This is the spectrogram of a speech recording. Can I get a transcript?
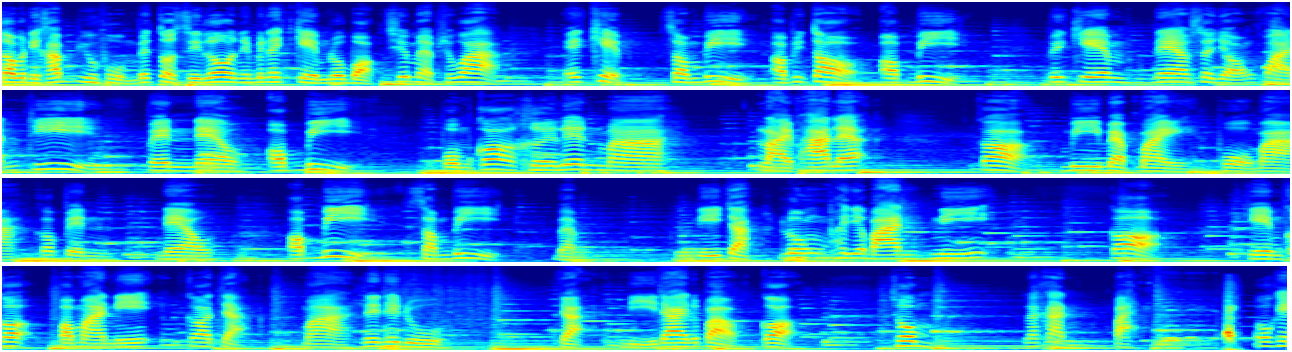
สวัสดีครับ อยู่ผมเป็นตัวซีโร่นี่ไม่ได้เกมโรบอกชื่อแมปชื่อว่า Escape Zombie Hospital Obby เป็นเกมแนวสยองขวัญที่เป็นแนว Obby ผมก็เคยเล่นมาหลายพาร์ทแล้ว ก็มีแมปใหม่โผล่มาก็เป็นแนว Obby Zombie แบบหนีจากโรงพยาบาลหนี้ ก็เกมก็ประมาณนี้ก็จะมาเล่นให้ดู จะหนีได้หรือเปล่าก็ ชมแล้วกันไปโอเค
